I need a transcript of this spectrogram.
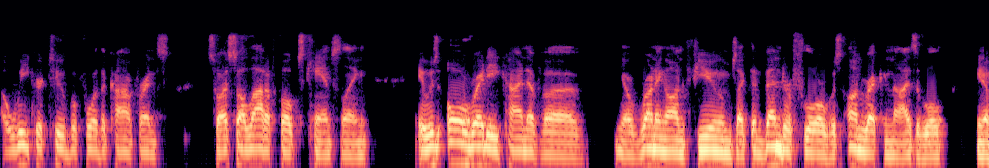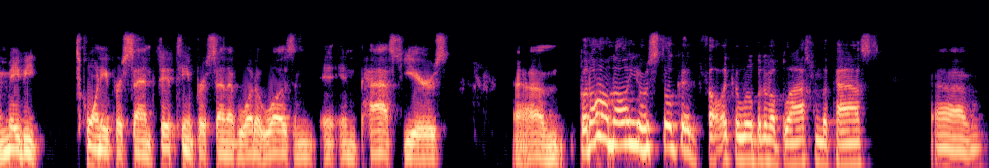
a week or two before the conference. So I saw a lot of folks canceling. It was already kind of a, you know, running on fumes. Like the vendor floor was unrecognizable, you know, maybe 20%, 15% of what it was in, in past years. Um, but all in all, you know, it was still good. Felt like a little bit of a blast from the past. Um,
